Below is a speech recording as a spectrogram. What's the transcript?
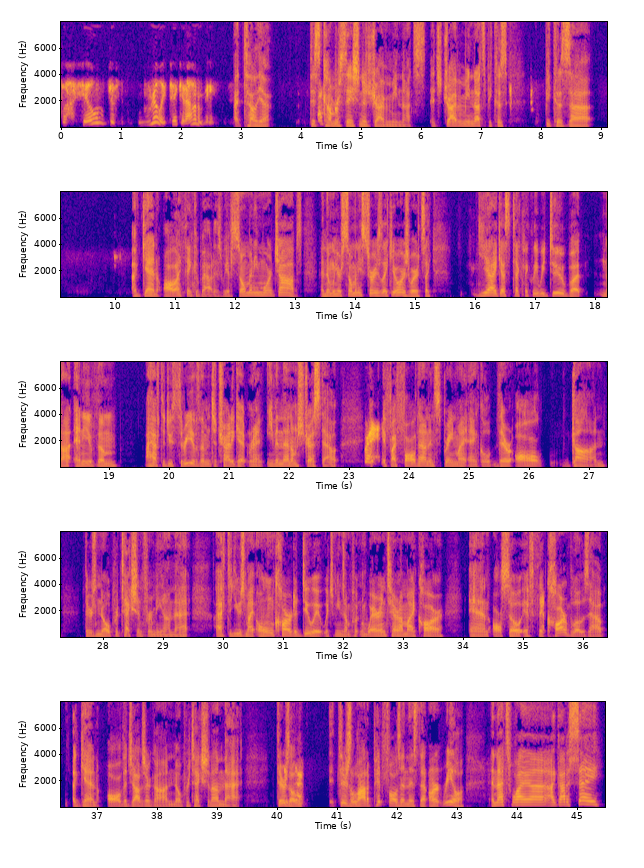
the hills just really take it out of me. I tell you, this conversation is driving me nuts. It's driving me nuts because, because, uh, again, all I think about is we have so many more jobs, and then we hear so many stories like yours where it's like, yeah, I guess technically we do, but not any of them. I have to do three of them to try to get rent. Even then, I'm stressed out. Right. If I fall down and sprain my ankle, they're all gone. There's no protection for me on that. I have to use my own car to do it, which means I'm putting wear and tear on my car. And also, if the car blows out, again, all the jobs are gone. No protection on that. There's a there's a lot of pitfalls in this that aren't real, and that's why uh, I gotta say,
